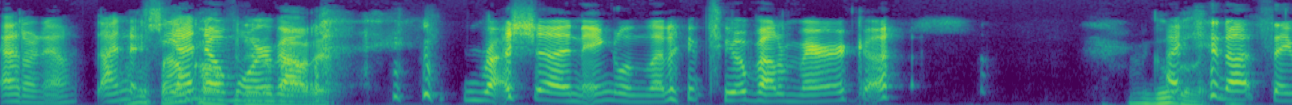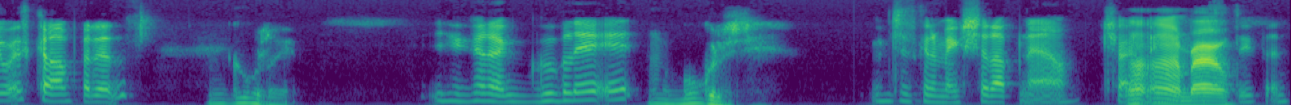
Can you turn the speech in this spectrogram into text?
I don't know. I know. See, I know more about about, Russia and England than I do about America. Google I it. cannot say with confidence. Google it. You're gonna Google it? I'm gonna Google it. I'm just gonna make shit up now. Try to make Uh-uh, it bro. stupid.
